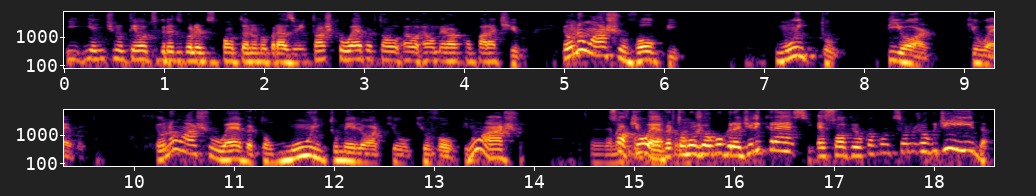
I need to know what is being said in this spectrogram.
e, e, a gente não tem outros grandes goleiros despontando no Brasil. Então, acho que o Everton é, é o melhor comparativo. Eu não acho o Volpe muito pior que o Everton. Eu não acho o Everton muito melhor que o, que o Volpe. Não acho. É só que o Everton, né? no jogo grande, ele cresce. É só ver o que aconteceu no jogo de ida.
